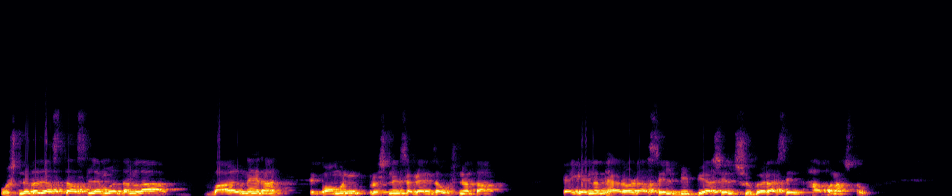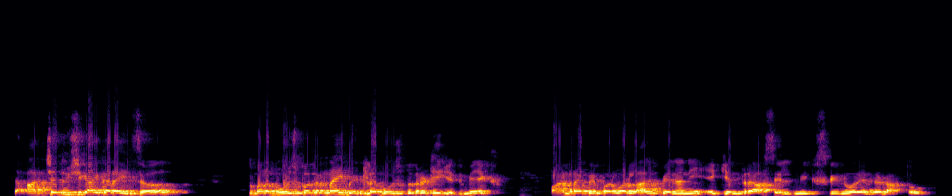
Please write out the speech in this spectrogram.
उष्णता जास्त असल्यामुळे त्यांना बाळ नाही राहत. ते कॉमन प्रश्न आहे सगळ्यांचा उष्णता. काही काहींना थायरॉइड असेल बीपी असेल शुगर असेल हा पण असतो. तर आजच्या दिवशी काय करायचं? तुम्हाला भोजपत्र नाही भेटलं भोजपत्र ठीक आहे. तुम्ही एक पांढऱ्या पेपरवर लाल पेनाने एक यंत्र असेल मी स्क्रीनवर यंत्र टाकतो.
